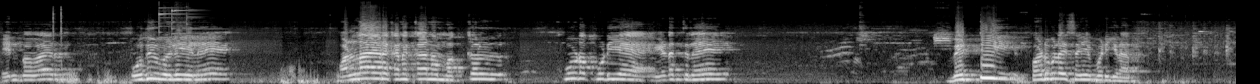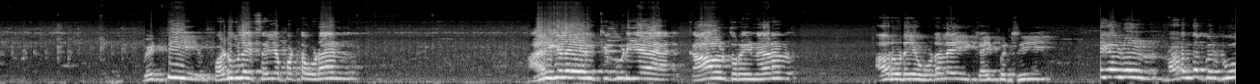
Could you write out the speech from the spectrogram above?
என்பவர் பொது வெளியிலே பல்லாயிரக்கணக்கான மக்கள் கூடக்கூடிய இடத்திலே வெட்டி படுகொலை செய்யப்படுகிறார். வெட்டி படுகொலை செய்யப்பட்டவுடன் அருகிலே இருக்கக்கூடிய காவல்துறையினர் அவருடைய உடலை கைப்பற்றி நிகழ்வுகள் நடந்த பிறகு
